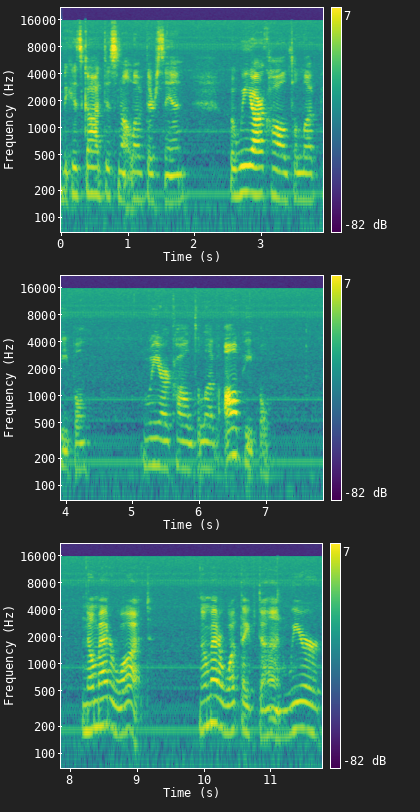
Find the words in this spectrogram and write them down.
because God does not love their sin. But we are called to love people. We are called to love all people no matter what. No matter what they've done, we are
